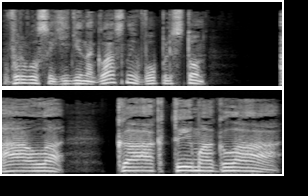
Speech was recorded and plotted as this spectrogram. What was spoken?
вырвался единогласный вопль-стон. «Алла, как ты могла?»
